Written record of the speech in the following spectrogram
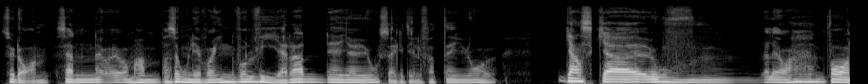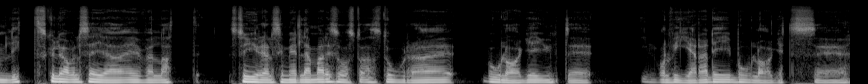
Sudan. Sen eh, om han personligen var involverad det är jag ju osäker till för att det är ju ganska eller ja, vanligt skulle jag väl säga är väl att styrelsemedlemmar i så st- stora bolag är ju inte involverade i bolagets eh, Det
